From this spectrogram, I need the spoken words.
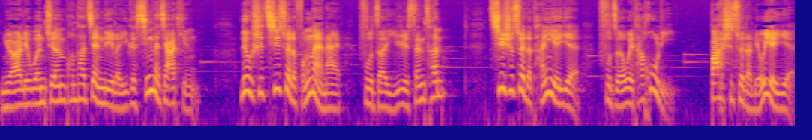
女儿刘文娟帮他建立了一个新的家庭。六十七岁的冯奶奶。负责一日三餐，七十岁的谭爷爷负责为他护理，八十岁的刘爷爷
